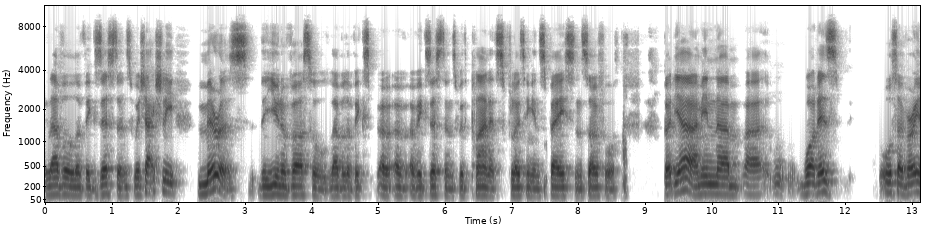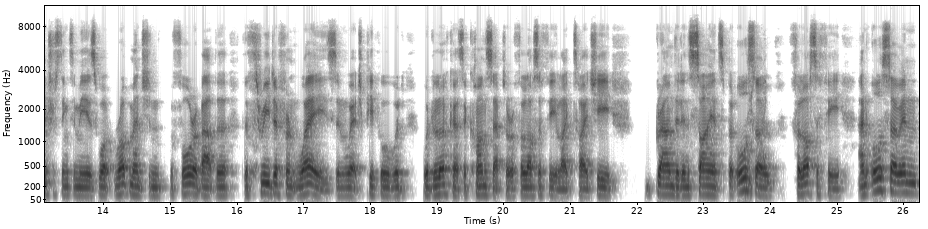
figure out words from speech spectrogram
level of existence which actually mirrors the universal level of, ex- of, of existence with planets floating in space and so forth. But yeah i mean um, uh, what is also very interesting to me is what Rob mentioned before about the the three different ways in which people would would look at a concept or a philosophy like Tai Chi, grounded in science, but also philosophy, and also in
